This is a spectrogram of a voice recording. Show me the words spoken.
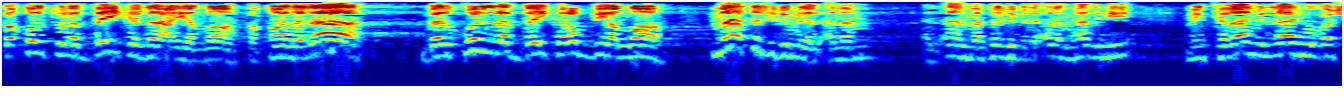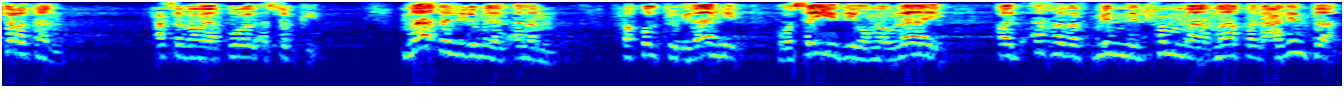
فقلت لبيك داعي الله فقال لا بل قل لبيك ربي الله ما تجد من الألم الآن ما تجد من الألم هذه من كلام الله مباشرة. حسب ما يقول السبكي. ما تجد من الألم فقلت إلهي وسيدي ومولاي قد أخذت مني الحمى ما قد علمت.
